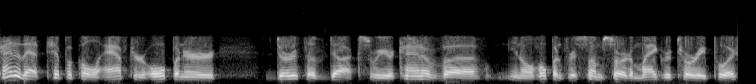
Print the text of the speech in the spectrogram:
kind of that typical after opener dearth of ducks where you're kind of uh, you know hoping for some sort of migratory push,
